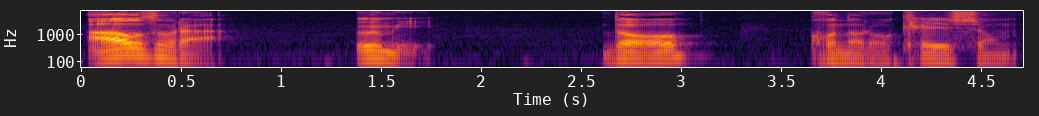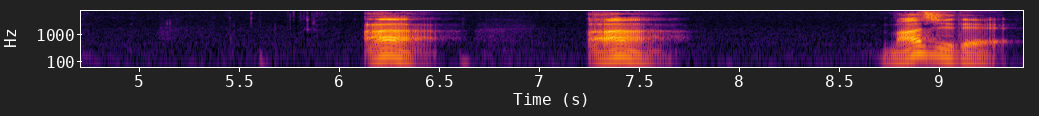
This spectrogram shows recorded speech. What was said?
青空、海。どう？このロケーション。ああ、ああ、マジで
